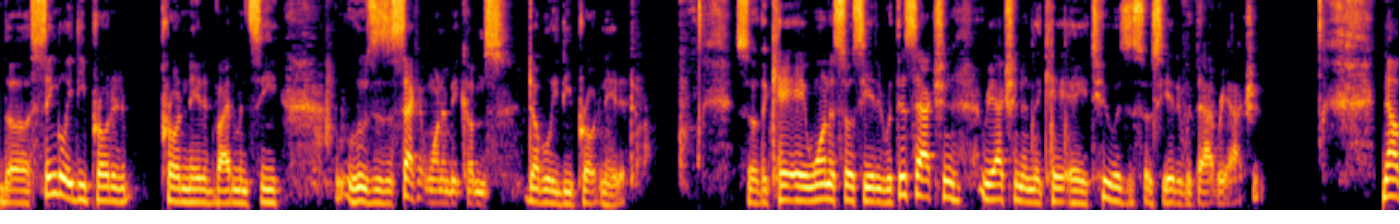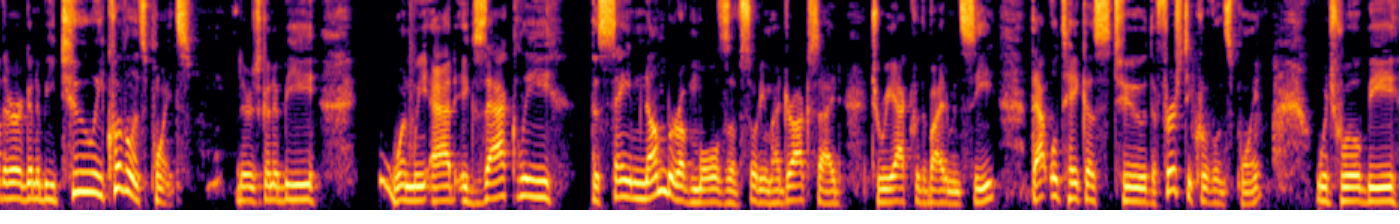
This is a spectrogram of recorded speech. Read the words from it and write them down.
the singly deprotonated vitamin C loses a second one and becomes doubly deprotonated. So the Ka1 associated with this action reaction and the Ka2 is associated with that reaction. Now there are going to be two equivalence points. There's going to be when we add exactly the same number of moles of sodium hydroxide to react with the vitamin C. That will take us to the first equivalence point, which will be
